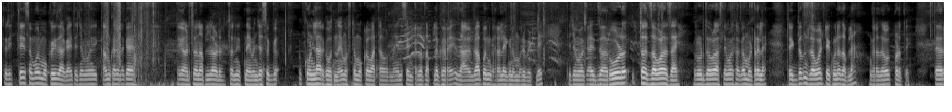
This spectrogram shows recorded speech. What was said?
तर इथे समोर मोकळी जागा आहे त्याच्यामुळे काम करायला काय काही अडचण आपल्याला अडचण येत नाही. म्हणजे असं ग कोंडल्यासारखं होत नाही मस्त मोकळं वातावरण आहे आणि सेंटरलाच आपलं घर आहे. जागा पण घराला एक नंबर भेटले. त्याच्यामुळे काय ज रोड तर जवळच आहे. रोड जवळ असल्यामुळे सगळं मटेरियल आहे. तर एकदम जवळ टेकूनच आपल्या घराजवळ पडतो आहे तर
